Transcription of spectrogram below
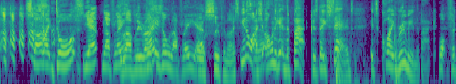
Starlight doors. Yep, lovely. Lovely, right? This is all lovely. Yeah. All super nice. You know what? Actually, I want to get in the back because they said it's quite roomy in the back. What for?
